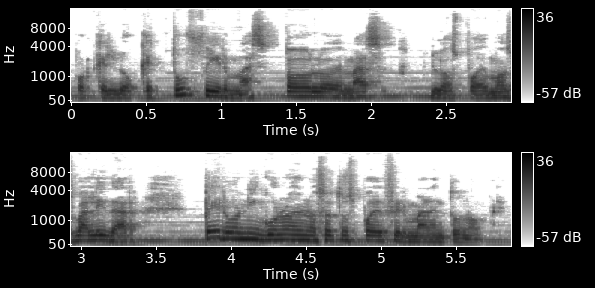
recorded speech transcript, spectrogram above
porque lo que tú firmas, todo lo demás los podemos validar, pero ninguno de nosotros puede firmar en tu nombre.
